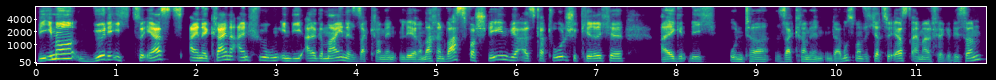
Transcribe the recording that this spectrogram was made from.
Wie immer würde ich zuerst eine kleine Einführung in die allgemeine Sakramentenlehre machen. Was verstehen wir als katholische Kirche eigentlich unter Sakramenten? Da muss man sich ja zuerst einmal vergewissern.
